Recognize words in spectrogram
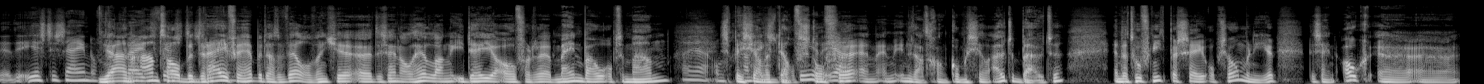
de, de eerste zijn. Of Ja, een aantal bedrijven zijn. hebben dat wel. Want je, uh, er zijn al heel lang ideeën over uh, mijnbouw op de maan. Ja, gaan speciale delfstoffen ja. en, en inderdaad gewoon commercieel uit te buiten. En dat hoeft niet per se op zo'n manier. Er, zijn ook, uh, er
